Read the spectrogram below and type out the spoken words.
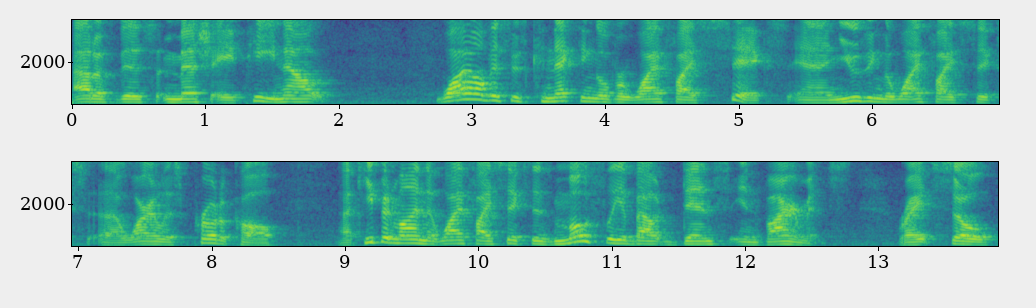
out of this Mesh AP. Now, while this is connecting over Wi-Fi 6 and using the Wi-Fi 6 uh, wireless protocol, uh, keep in mind that Wi-Fi 6 is mostly about dense environments, right? So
